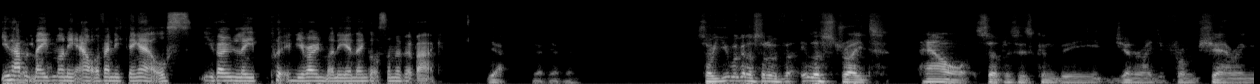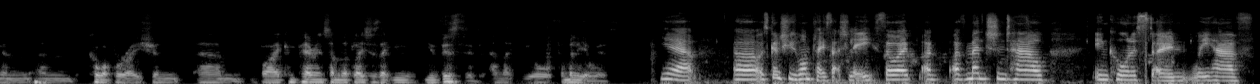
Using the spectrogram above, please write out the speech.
You haven't made money out of anything else. You've only put in your own money and then got some of it back. Yeah, yeah, yeah, yeah. So you were going to sort of illustrate how surpluses can be generated from sharing and, and cooperation um, by comparing some of the places that you you visited and that you're familiar with. Yeah, uh, I was going to choose one place actually. So I, have mentioned how in Cornerstone we have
